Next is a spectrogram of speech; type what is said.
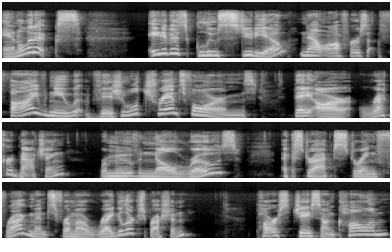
analytics. AWS Glue Studio now offers five new visual transforms. They are record matching, remove null rows, extract string fragments from a regular expression, parse JSON column,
